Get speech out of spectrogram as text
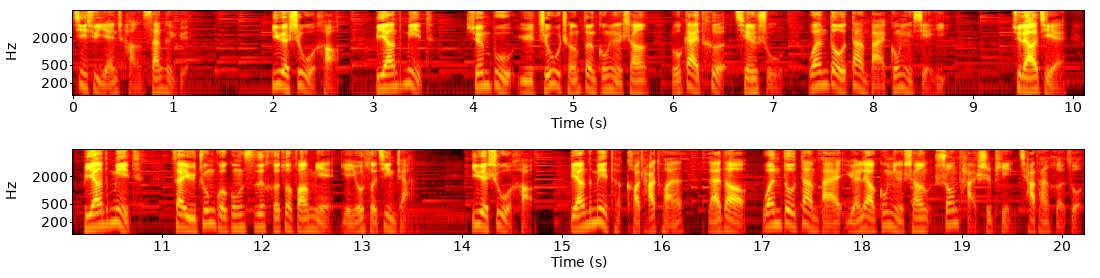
继续延长三个月。一月十五号，Beyond Meat。宣布与植物成分供应商罗盖特签署豌豆蛋白供应协议。据了解，Beyond Meat 在与中国公司合作方面也有所进展。一月十五号，Beyond Meat 考察团来到豌豆蛋白原料供应商双塔食品洽谈合作，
